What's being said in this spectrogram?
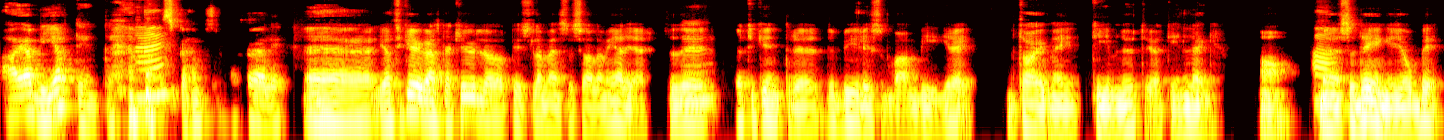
ja, jag vet inte. Eh, jag tycker det är ganska kul att pyssla med sociala medier. Så det, mm. Jag tycker inte det, det blir liksom bara en bigrej. Det tar ju mig tio minuter att göra ett inlägg. Ja. Men, så det är inget jobbigt.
